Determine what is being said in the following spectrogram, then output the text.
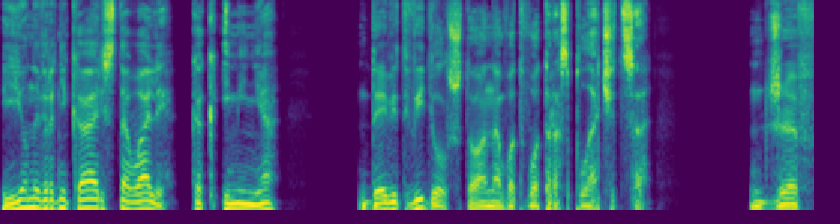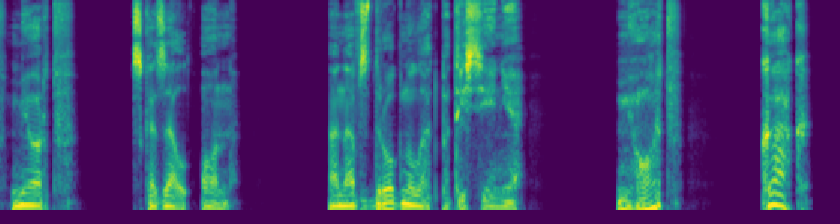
Ее наверняка арестовали, как и меня. Дэвид видел, что она вот-вот расплачется. «Джефф мертв», — сказал он. Она вздрогнула от потрясения. «Мертв? Как?»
